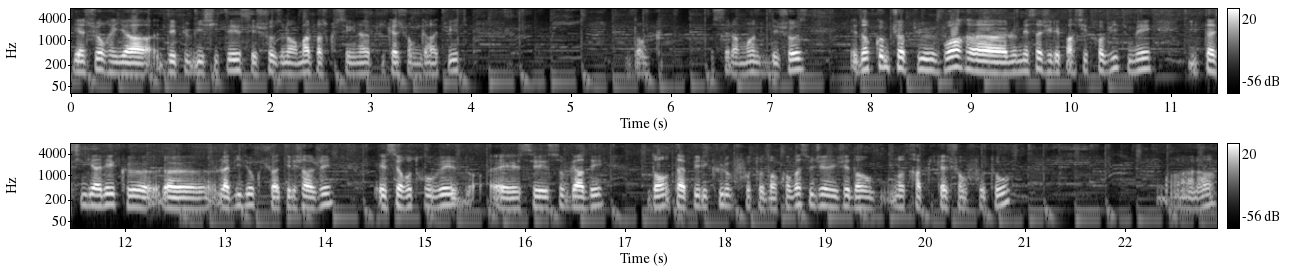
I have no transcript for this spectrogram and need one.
Bien sûr, il y a des publicités, c'est chose normale parce que c'est une application gratuite. Donc c'est la moindre des choses. Et donc comme tu as pu voir, euh, le message il est parti trop vite, mais il t'a signalé que euh, la vidéo que tu as téléchargée et s'est retrouvé et s'est sauvegardé dans ta pellicule photo. Donc on va se diriger dans notre application photo. Voilà.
